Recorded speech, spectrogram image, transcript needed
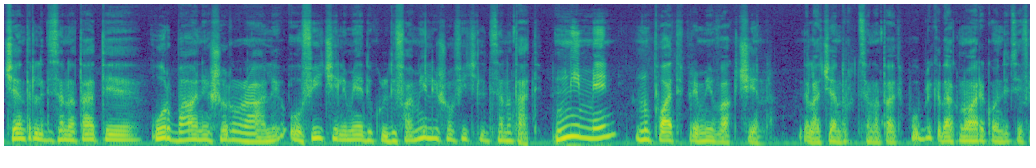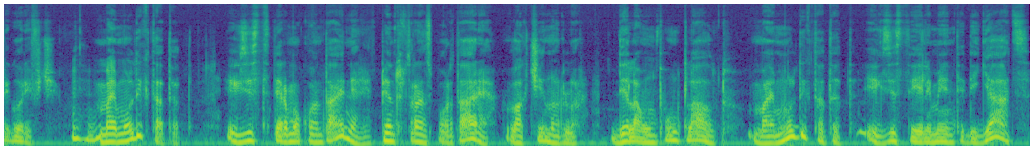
centrele de sănătate urbane și rurale, oficiile medicului de familie și oficiile de sănătate. Nimeni nu poate primi vaccin de la centrul de sănătate publică dacă nu are condiții frigorifice. Uh-huh. Mai mult decât atât, există termocontainere pentru transportarea vaccinurilor de la un punct la altul. Mai mult decât atât, există elemente de gheață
